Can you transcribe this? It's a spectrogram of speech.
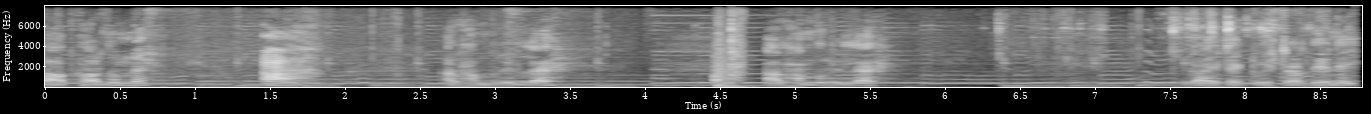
দাওয়াত খাওয়ার জন্যে। আহ! আলহামদুলিল্লাহ। আলহামদুলিল্লাহ। গাড়িটা একটু স্টার্ট দিয়ে নেই।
